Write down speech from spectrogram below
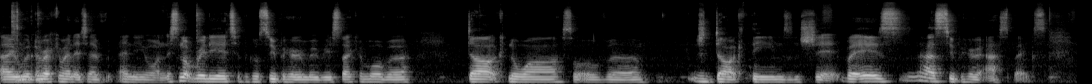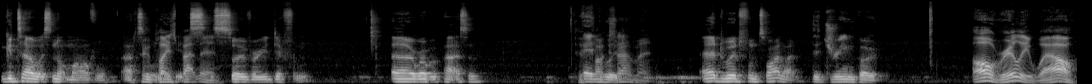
I would recommend it to anyone. It's not really a typical superhero movie. It's like a more of a dark noir sort of. Uh, just dark themes and shit, but it is it has superhero aspects. You can tell it's not Marvel at Who all. plays Like, it's- Batman? It's so very different. Uh, Robert Pattinson. Who the fuck's Edward. that, man? Edward from Twilight. The Dreamboat. Oh, really? Wow.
